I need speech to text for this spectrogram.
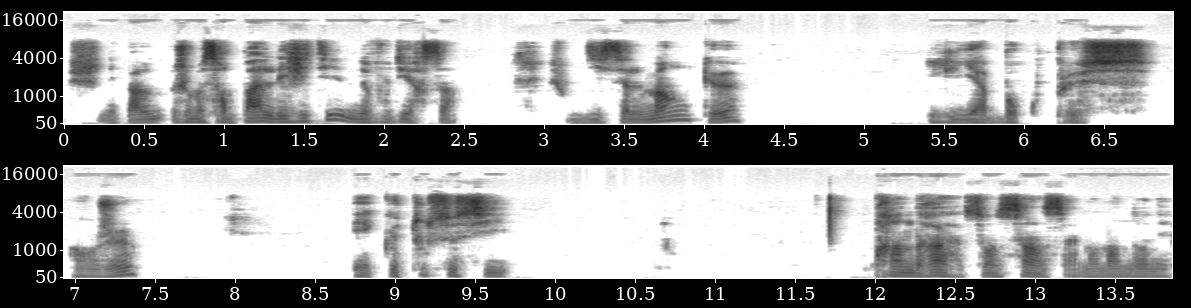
Je n'ai pas, je me sens pas légitime de vous dire ça. Je vous dis seulement que il y a beaucoup plus en jeu et que tout ceci prendra son sens à un moment donné.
